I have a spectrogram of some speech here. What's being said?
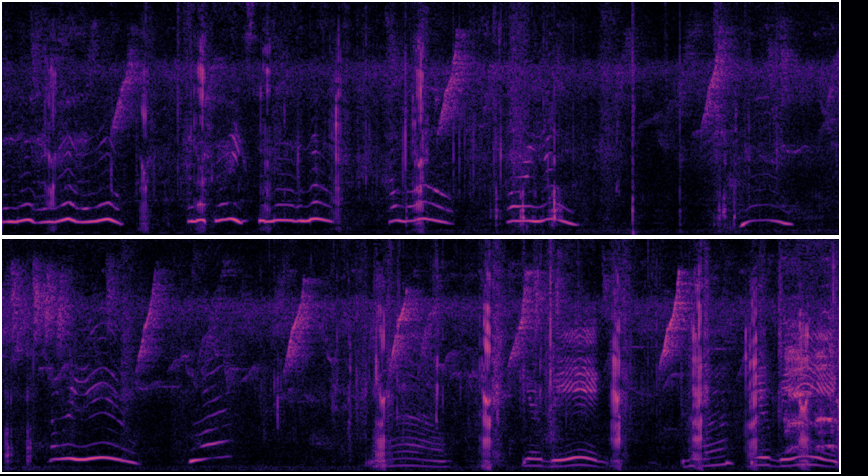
hello, hello, hello. Hello, guys. Hello, hello. Hello. How are you? Hmm. How are you? Huh? Wow. You're big. Huh? You're big.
